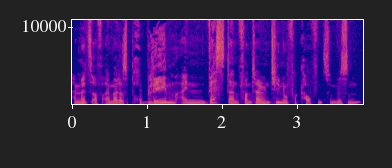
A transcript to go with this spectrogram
haben jetzt auf einmal das Problem, einen Western von Tarantino verkaufen zu müssen.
